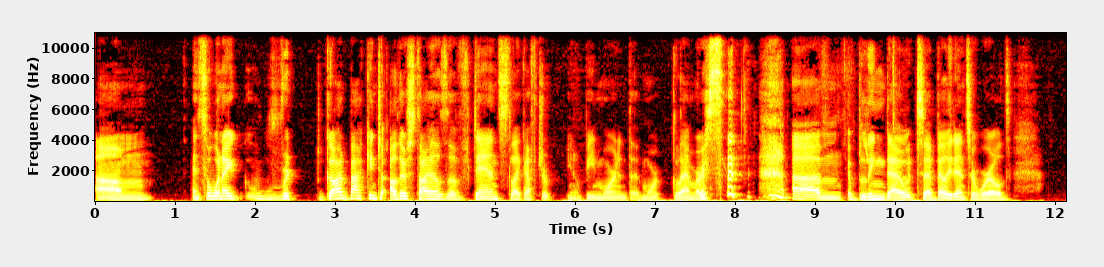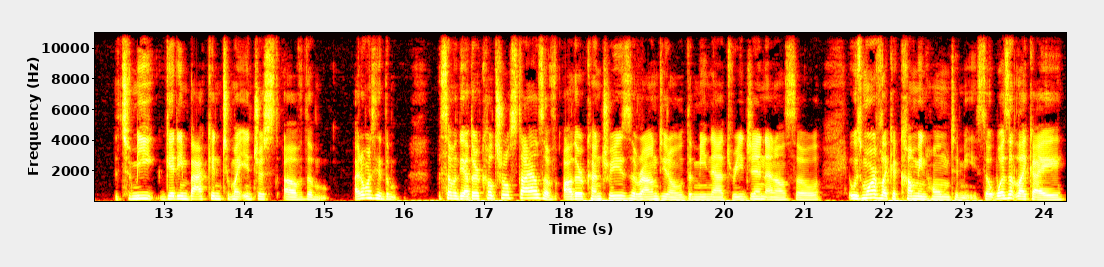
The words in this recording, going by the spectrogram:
Um, and so when I re- got back into other styles of dance, like after, you know, being more in the more glamorous, um, blinged out uh, belly dancer world, to me, getting back into my interest of the, I don't want to say the, some of the other cultural styles of other countries around, you know, the MENAT region. And also, it was more of like a coming home to me. So it wasn't like I,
